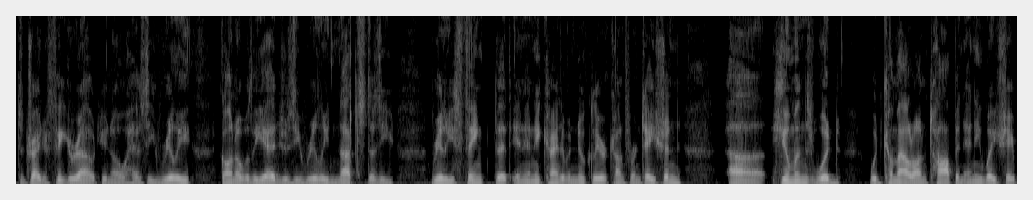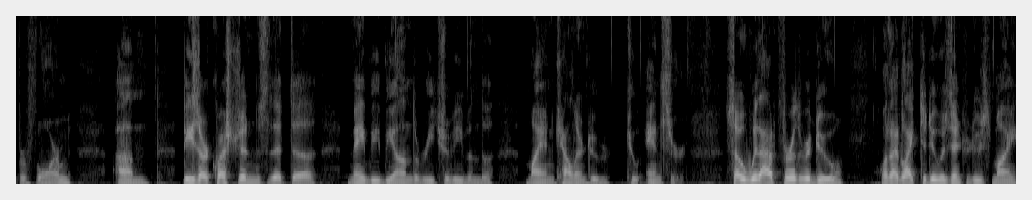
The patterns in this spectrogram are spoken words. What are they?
to try to figure out, you know, has he really gone over the edge? Is he really nuts? Does he really think that in any kind of a nuclear confrontation, uh, humans would would come out on top in any way, shape, or form? Um, these are questions that uh, may be beyond the reach of even the Mayan calendar to answer. So, without further ado, what I'd like to do is introduce my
